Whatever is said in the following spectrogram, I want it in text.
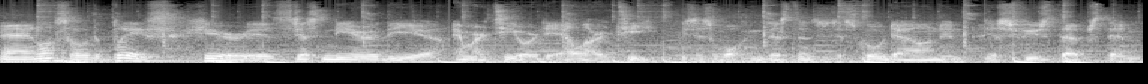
And also the place here is just near the uh, MRT or the LRT. It's just walking distance, you just go down and just a few steps then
